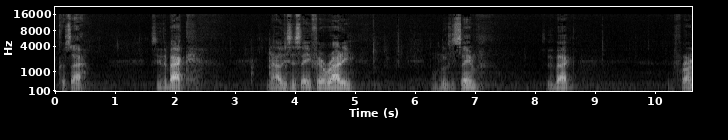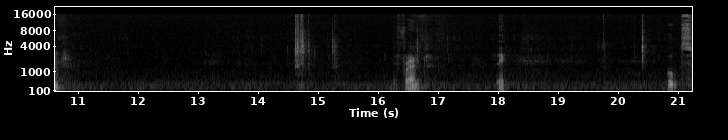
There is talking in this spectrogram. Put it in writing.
because uh, see the back. Now this is a Ferrari. It looks the same. See the back, the front. The front. Oops,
